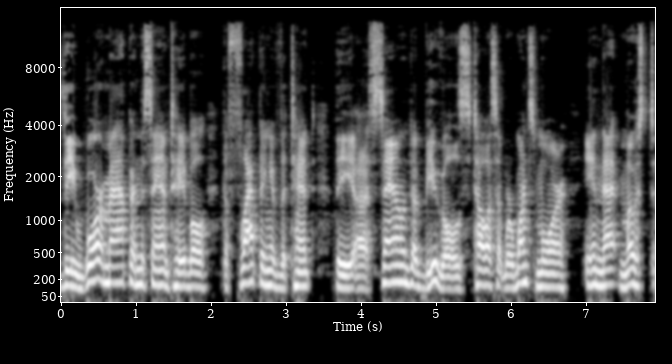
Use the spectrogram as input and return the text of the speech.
The war map and the sand table, the flapping of the tent, the uh, sound of bugles tell us that we're once more in that most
